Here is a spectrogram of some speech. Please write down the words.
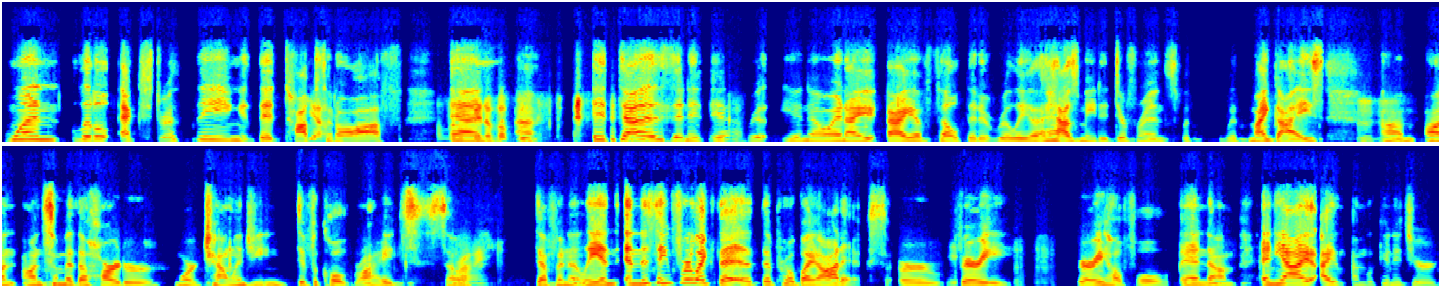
one little extra thing that tops yeah. it off. A little and, bit of a uh, boost. Uh, it does and it yeah. it you know and I I have felt that it really uh, has made a difference with with my guys mm-hmm. um, on on some of the harder, more challenging, difficult rides. So right definitely. And and the same for like the the probiotics are very mm-hmm. very helpful. And um and yeah I, I i'm looking at your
